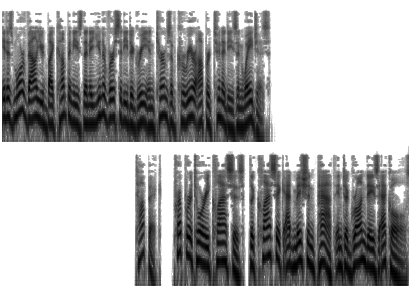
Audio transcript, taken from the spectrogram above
It is more valued by companies than a university degree in terms of career opportunities and wages. Preparatory classes, the classic admission path into Grandes écoles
